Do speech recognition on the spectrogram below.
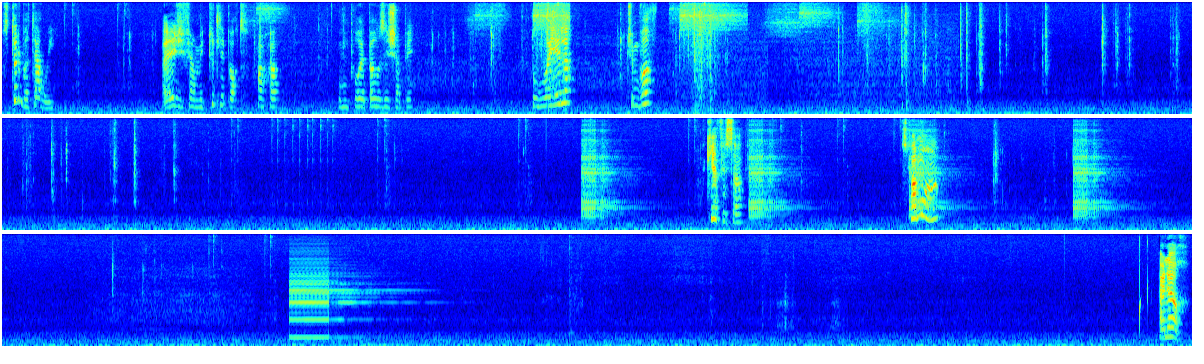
C'est toi le bâtard, oui. Allez, j'ai fermé toutes les portes. Ah, ah. Vous ne pourrez pas vous échapper. Vous me voyez là? Tu me vois? Qui a fait ça? C'est pas moi, hein Alors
